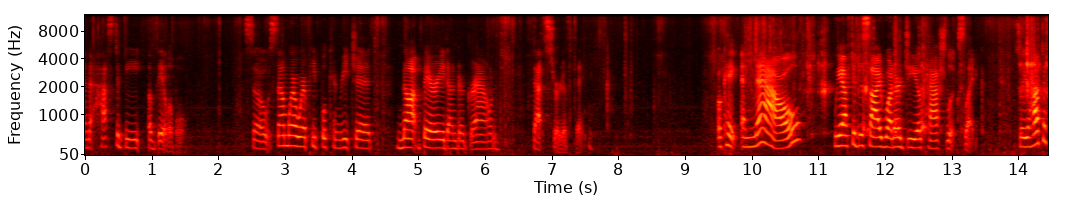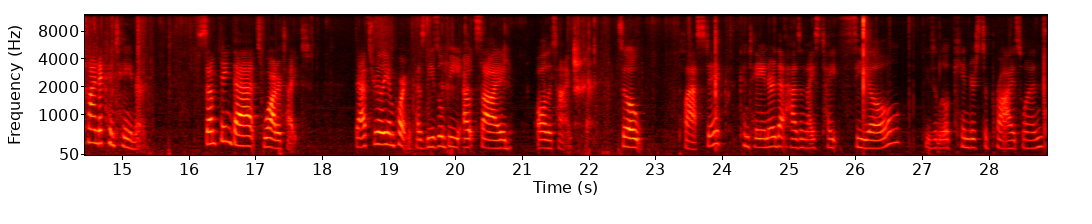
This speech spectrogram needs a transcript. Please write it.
and it has to be available. So somewhere where people can reach it, not buried underground, that sort of thing. Okay, and now we have to decide what our geocache looks like. So you'll have to find a container, something that's watertight. That's really important because these will be outside all the time. So plastic container that has a nice tight seal. These are little Kinder Surprise ones.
